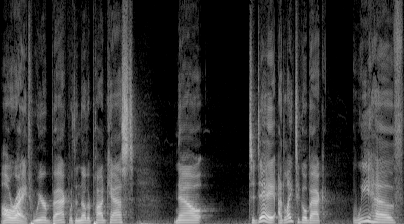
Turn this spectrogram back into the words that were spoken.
All right, we're back with another podcast. Now, today I'd like to go back. We have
